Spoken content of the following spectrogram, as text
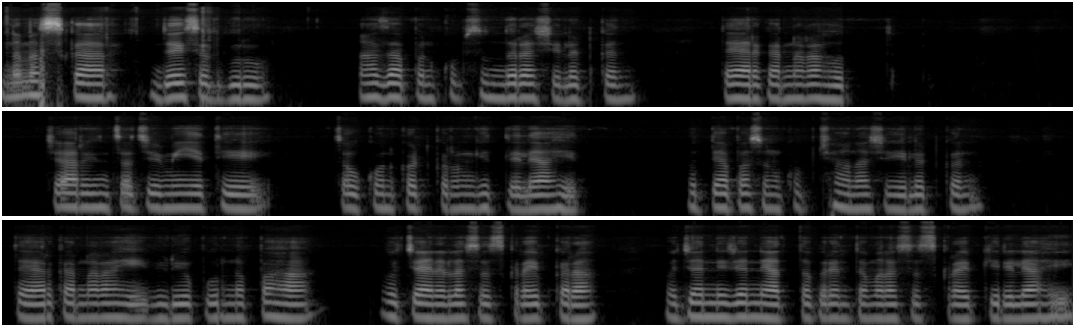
नमस्कार जय सद्गुरू. आज आपण खूप सुंदर असे लटकन तयार करणार आहोत. चार इंचाचे मी येथे चौकोन कट करून घेतलेले आहेत व त्यापासून खूप छान असे हे लटकन तयार करणार आहे. व्हिडिओ पूर्ण पहा व चॅनलला सबस्क्राईब करा व ज्यांनी ज्यांनी आत्तापर्यंत मला सबस्क्राईब केलेले आहे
